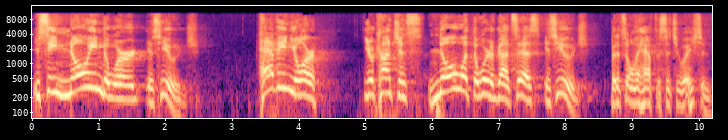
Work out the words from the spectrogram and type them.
You see, knowing the word is huge. Having your, your conscience know what the word of God says is huge, but it's only half the situation.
